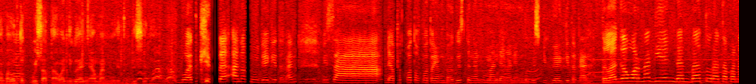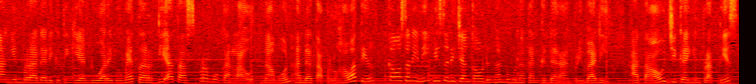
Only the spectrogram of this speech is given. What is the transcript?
apa untuk wisatawan juga nyaman gitu di sini. Buat kita anak muda gitu kan bisa dapat foto-foto yang bagus dengan pemandangan yang bagus juga gitu kan. Telaga warna Dieng dan batu ratapan angin berada di ketinggian 2000 meter di atas permukaan laut. Namun Anda tak perlu khawatir, kawasan ini bisa dijangkau dengan menggunakan kendaraan pribadi. Atau jika ingin praktis,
